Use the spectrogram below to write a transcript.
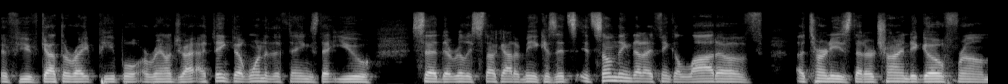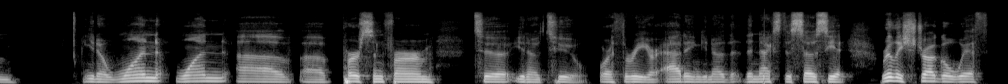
if you've got the right people around you. I, I think that one of the things that you said that really stuck out of me because it's it's something that I think a lot of attorneys that are trying to go from you know one one uh, uh, person firm to you know two or three or adding you know the, the next associate really struggle with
